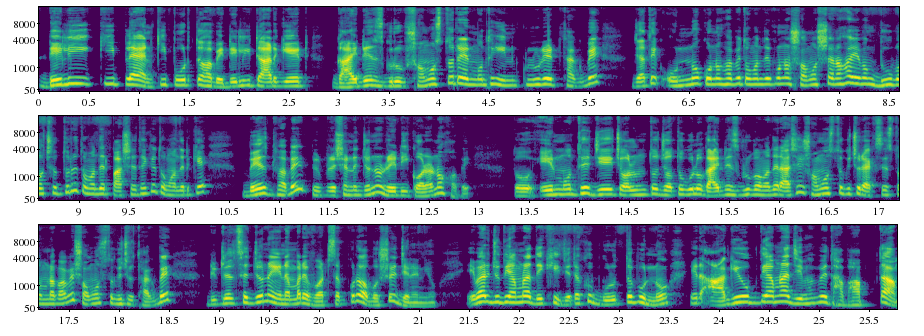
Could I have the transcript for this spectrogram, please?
ডেলি কি প্ল্যান কি পড়তে হবে? ডেলি টার্গেট গাইডেন্স গ্রুপ সমস্তটা এর মধ্যে ইনক্লুডেড থাকবে যাতে অন্য কোনোভাবে তোমাদের কোনো সমস্যা না হয় এবং দু বছর ধরে তোমাদের পাশে থেকে তোমাদেরকে বেস্টভাবে প্রিপারেশানের জন্য রেডি করানো হবে। তো এর মধ্যে যে চলন্ত যতগুলো গাইডেন্স গ্রুপ আমাদের আছে, সমস্ত কিছুর অ্যাক্সেস তোমরা পাবে, সমস্ত কিছু থাকবে। ডিটেলসের জন্য এই নাম্বারে হোয়াটসঅ্যাপ করে অবশ্যই জেনে নিও। এবার যদি আমরা দেখি, যেটা খুব গুরুত্বপূর্ণ, এর আগে অবধি আমরা যেভাবে ভাবতাম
